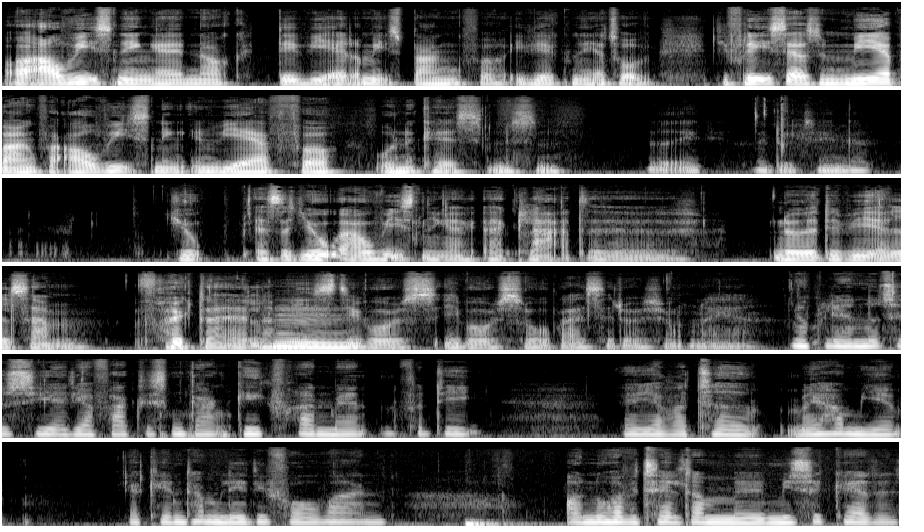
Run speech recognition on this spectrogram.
Og afvisning er nok det, vi er allermest bange for i virkeligheden. Jeg tror, de fleste er også mere bange for afvisning, end vi er for underkastelsen. Jeg ved ikke, hvad du tænker. Jo, altså jo, afvisning er, er klart øh, noget af det, vi alle sammen frygter allermest mm. i, vores, i vores sårbare situationer. Ja. Nu bliver jeg nødt til at sige, at jeg faktisk engang gik fra en mand, fordi øh, jeg var taget med ham hjem. Jeg kendte ham lidt i forvejen. Og nu har vi talt om øh, missekatte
